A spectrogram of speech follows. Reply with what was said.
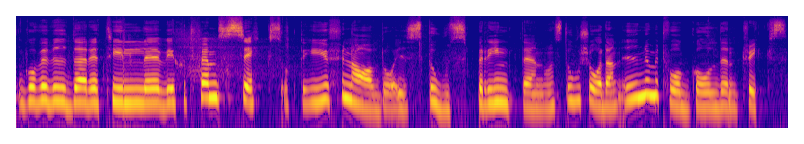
går vi vidare till eh, V75 6 och det är ju final då i storsprinten och en stor sådan i nummer två Golden Tricks.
